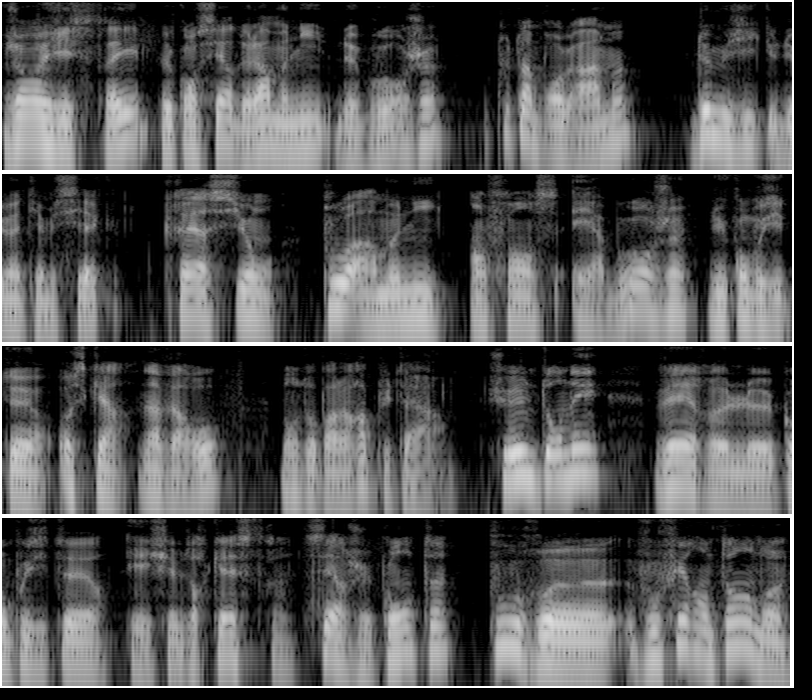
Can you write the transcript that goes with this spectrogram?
j'enregistrais le concert de l'Harmonie de Bourges, tout un programme de musique du XXe siècle, création pour harmonie en France et à Bourges du compositeur Oscar Navarro, dont on parlera plus tard. Je vais me tourner vers le compositeur et chef d'orchestre Serge Comte pour euh, vous faire entendre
